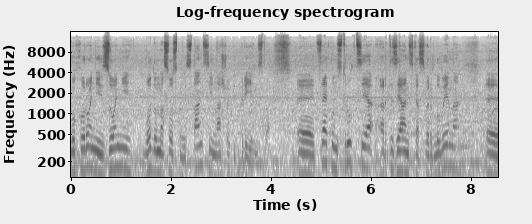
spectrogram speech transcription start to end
в охоронній зоні водонасосної станції нашого підприємства. Е, Це конструкція артезіанська свердловина. Е,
